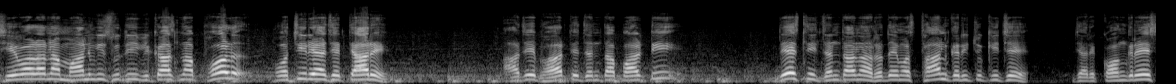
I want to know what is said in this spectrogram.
છેવાડાના માનવી સુધી વિકાસના ફળ પહોંચી રહ્યા છે ત્યારે આજે ભારતીય જનતા પાર્ટી દેશની જનતાના હૃદયમાં સ્થાન કરી ચૂકી છે. જ્યારે કોંગ્રેસ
